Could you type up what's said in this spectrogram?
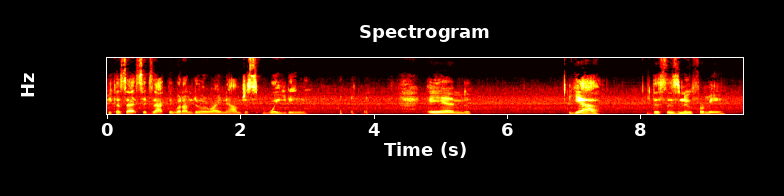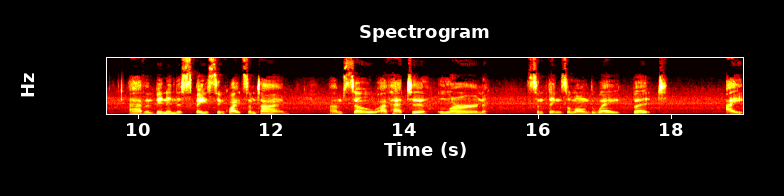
because that's exactly what I'm doing right now, I'm just waiting. and yeah, this is new for me. I haven't been in this space in quite some time. Um, so I've had to learn some things along the way. But I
